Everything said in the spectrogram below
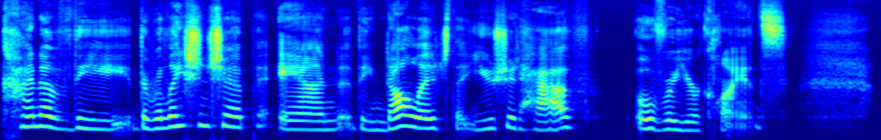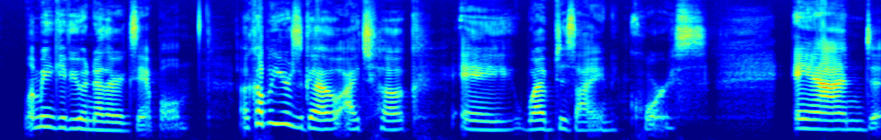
kind of the the relationship and the knowledge that you should have over your clients. Let me give you another example. A couple years ago, I took a web design course. And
